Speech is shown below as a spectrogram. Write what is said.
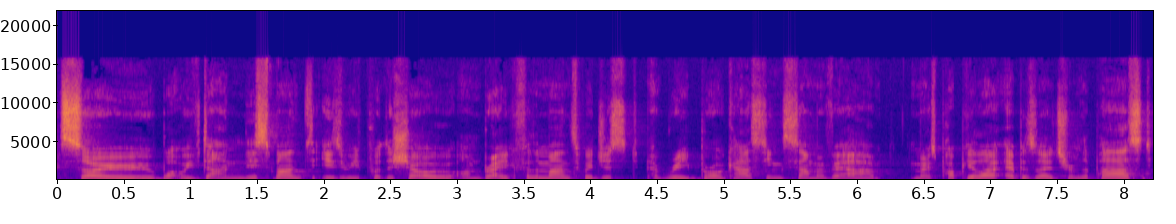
So, what we've done this month is we've put the show on break for the month. We're just uh, rebroadcasting some of our most popular episodes from the past.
